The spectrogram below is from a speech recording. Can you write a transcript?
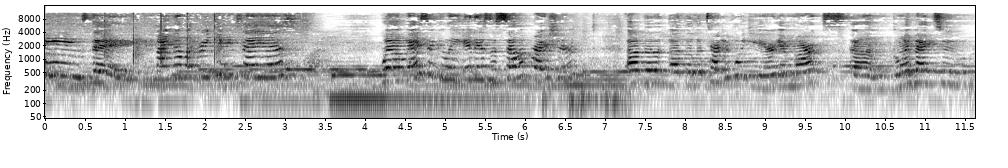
Kings Day. Anybody know what Three Kings Day is? Well, basically, it is the celebration of the, of the liturgical year. It marks um, going back to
